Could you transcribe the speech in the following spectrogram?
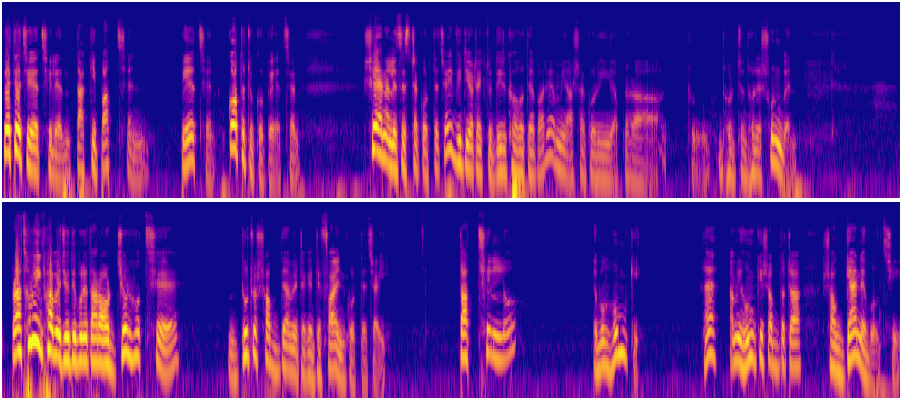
পেতে চেয়েছিলেন, তা কি পাচ্ছেন? পেয়েছেন, কতটুকু পেয়েছেন? সে অ্যানালিসিসটা করতে চাই। ভিডিওটা একটু দীর্ঘ হতে পারে। আমি আশা করি আপনারা একটু ধৈর্য ধরে শুনবেন। প্রাথমিকভাবে যদি বলি তার অর্জন হচ্ছে, দুটো শব্দে আমি এটাকে ডিফাইন করতে চাই। তাচ্ছিল্য এবং হুমকি। হ্যাঁ আমি হুমকি শব্দটা সজ্ঞানে বলছি।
